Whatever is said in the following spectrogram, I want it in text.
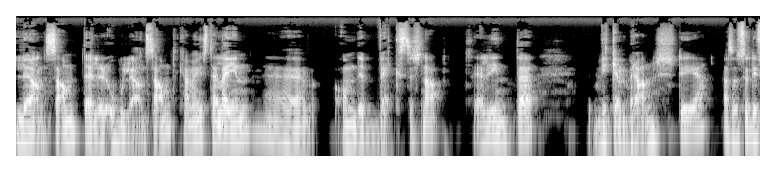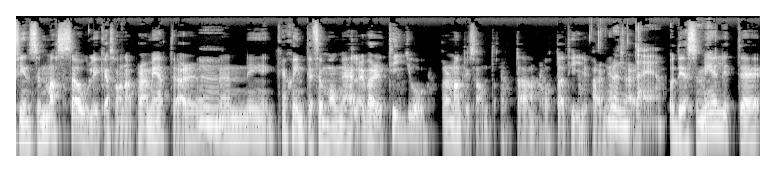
lönsamt eller olönsamt kan man ju ställa in. Eh, om det växer snabbt eller inte. Vilken bransch det är. Alltså, så det finns en massa olika sådana parametrar. Mm. Men kanske inte för många heller. Var det tio? Var det någonting sånt? Åtta, åtta tio parametrar. Där ja. Och det som är lite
